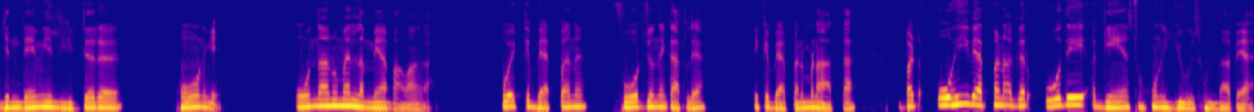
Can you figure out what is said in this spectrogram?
ਜਿੰਦੇ ਵੀ ਲੀਡਰ ਹੋਣਗੇ, ਉਹਨਾਂ ਨੂੰ ਮੈਂ ਲੰਮਿਆਂ ਪਾਵਾਂਗਾ। ਉਹ ਇੱਕ ਵੈਪਨ ਫੋਰਜ ਉਹਨੇ ਕਰ ਲਿਆ। ਇੱਕ ਵੈਪਨ ਬਣਾਤਾ ਬਟ ਉਹੀ ਵੈਪਨ ਅਗਰ ਉਹਦੇ ਅਗੇਂਸਟ ਹੁਣ ਯੂਜ਼ ਹੁੰਦਾ ਪਿਆ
